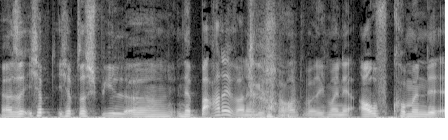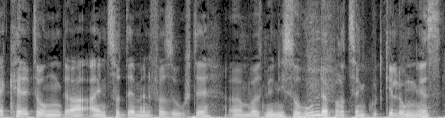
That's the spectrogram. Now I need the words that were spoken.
Also ich habe ich hab das Spiel äh, in der Badewanne geschaut, weil ich meine aufkommende Erkältung da einzudämmen versuchte, äh, was mir nicht so 100% gut gelungen mhm. ist.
